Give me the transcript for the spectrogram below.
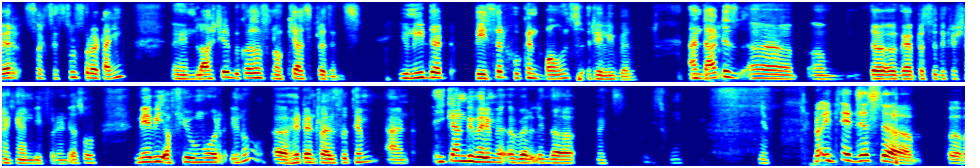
were successful for a time in last year because of Nortje's presence. You need that pacer who can bounce really well, and that is uh, um, the guy Prasidh Krishna can be for India. So maybe a few more, you know, uh, hit and trials with him, and he can be very well in the mix. Yeah, no, it it just uh, uh,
